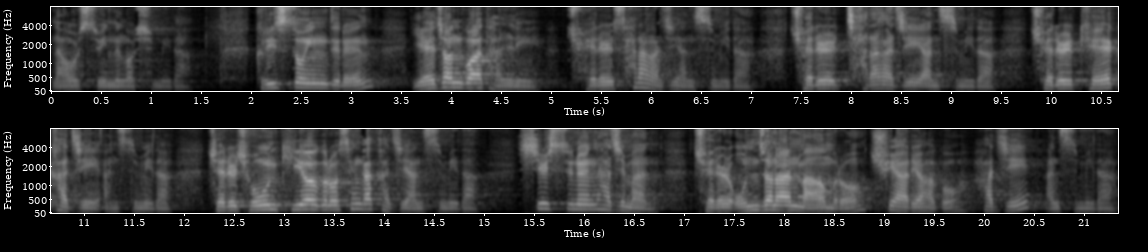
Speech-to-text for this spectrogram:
나올 수 있는 것입니다. 그리스도인들은 예전과 달리 죄를 사랑하지 않습니다. 죄를 자랑하지 않습니다. 죄를 계획하지 않습니다. 죄를 좋은 기억으로 생각하지 않습니다. 실수는 하지만 죄를 온전한 마음으로 취하려 하고 하지 않습니다.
